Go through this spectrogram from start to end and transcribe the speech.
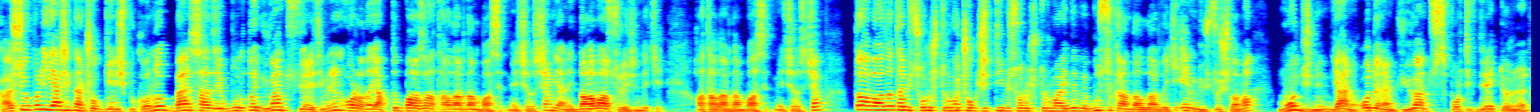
Calciopoli gerçekten çok geniş bir konu. Ben sadece burada Juventus yönetiminin orada yaptığı bazı hatalardan bahsetmeye çalışacağım. Yani dava sürecindeki hatalardan bahsetmeye çalışacağım. Davada tabii soruşturma çok ciddi bir soruşturmaydı ve bu skandallardaki en büyük suçlama Moggi'nin yani o dönemki Juventus sportif direktörünün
